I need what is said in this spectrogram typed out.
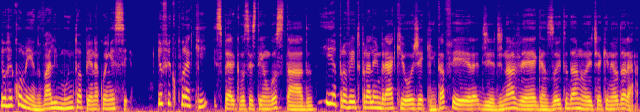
Eu recomendo, vale muito a pena conhecer. Eu fico por aqui, espero que vocês tenham gostado e aproveito para lembrar que hoje é quinta-feira, dia de navega, às 8 da noite aqui no Eldorado.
